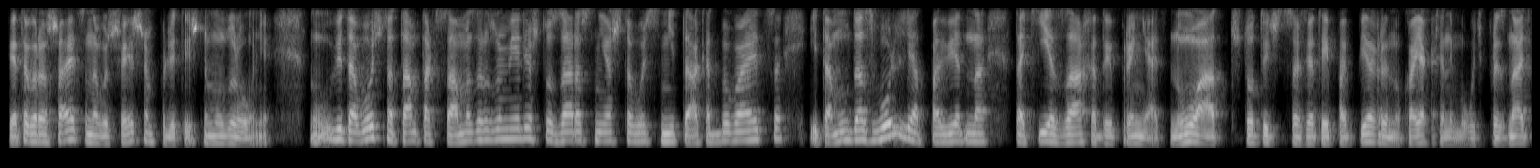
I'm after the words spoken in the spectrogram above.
это вырашаецца на вышэйшым палітычным узроўні. Ну відавочна там таксама зразумелі что зараз нешта вось не так адбываецца і таму дазволілі адпаведна такія захады прыняць. Ну а что тычыцца гэтай паперы Ну-ка як яны могуць прызнаць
